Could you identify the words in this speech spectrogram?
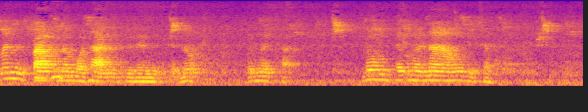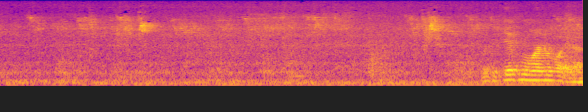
มันปรับน้ำบทานคือในหนึ่งเนาะเป็นไงค่ะ ลมเป็นไงหนาวดิจ้ะมันจะเจ็บหัวนะบ่อยเหรอ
